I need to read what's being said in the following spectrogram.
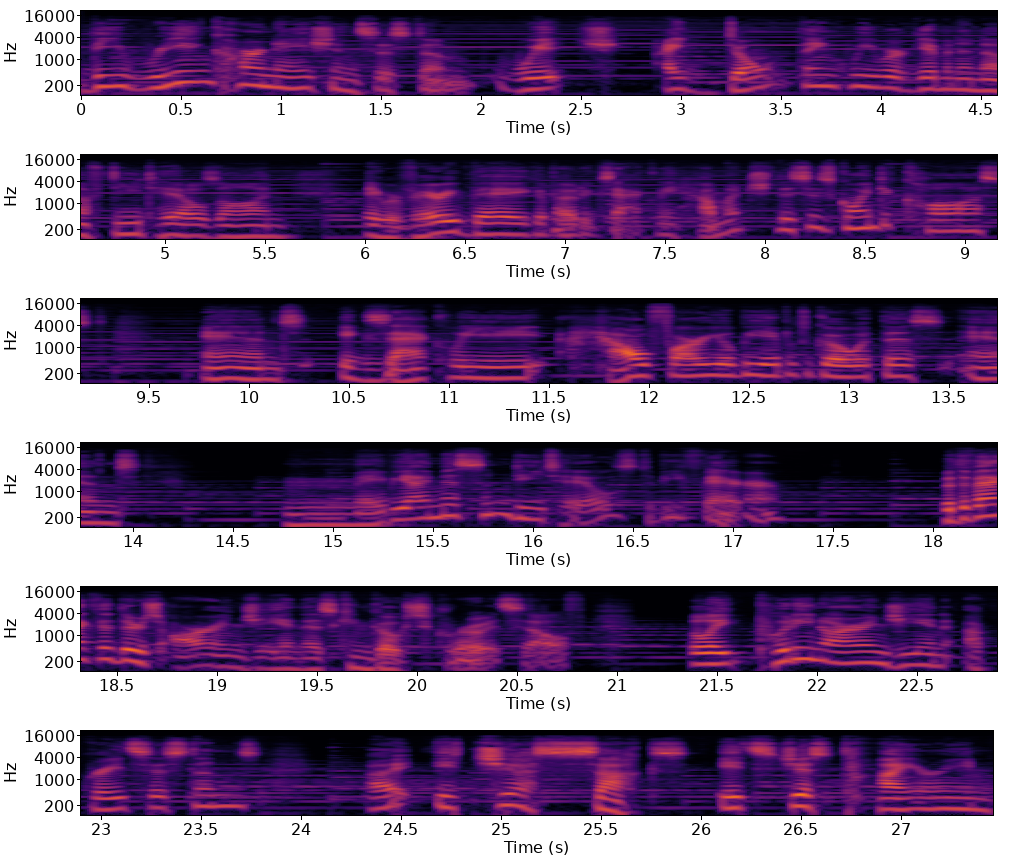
the reincarnation system, which I don't think we were given enough details on, they were very vague about exactly how much this is going to cost and exactly how far you'll be able to go with this. And maybe I missed some details, to be fair. But the fact that there's RNG in this can go screw itself. But like putting RNG in upgrade systems, uh, it just sucks. It's just tiring.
